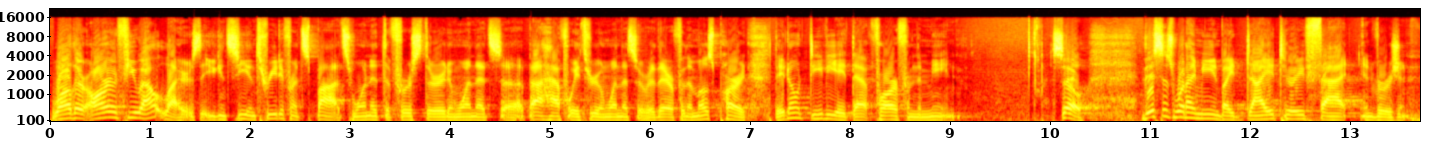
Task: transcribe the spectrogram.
While there are a few outliers that you can see in three different spots, one at the first third and one that's uh, about halfway through and one that's over there, for the most part, they don't deviate that far from the mean. So, this is what I mean by dietary fat inversion.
